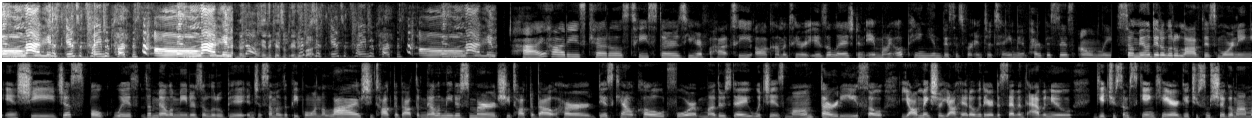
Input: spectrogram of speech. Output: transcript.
Only. It's not. It's entertainment purpose. Only. It's not. In, no. be in the case of This anybody. is just entertainment purpose. It's not. In, Hi, hotties, kettles, tea stirs. You here for hot tea? All commentary is alleged, and in my opinion, this is for entertainment purposes only. So, Mel did a little live this morning, and she just spoke with the Melometers a little bit, and just some of the people on the live. She talked about the Melometers merge. She talked about her discount code for Mother's Day, which is Mom Thirty. So, y'all make sure y'all head over there to Seventh Avenue, get you some skincare, get you some Sugar Mama.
